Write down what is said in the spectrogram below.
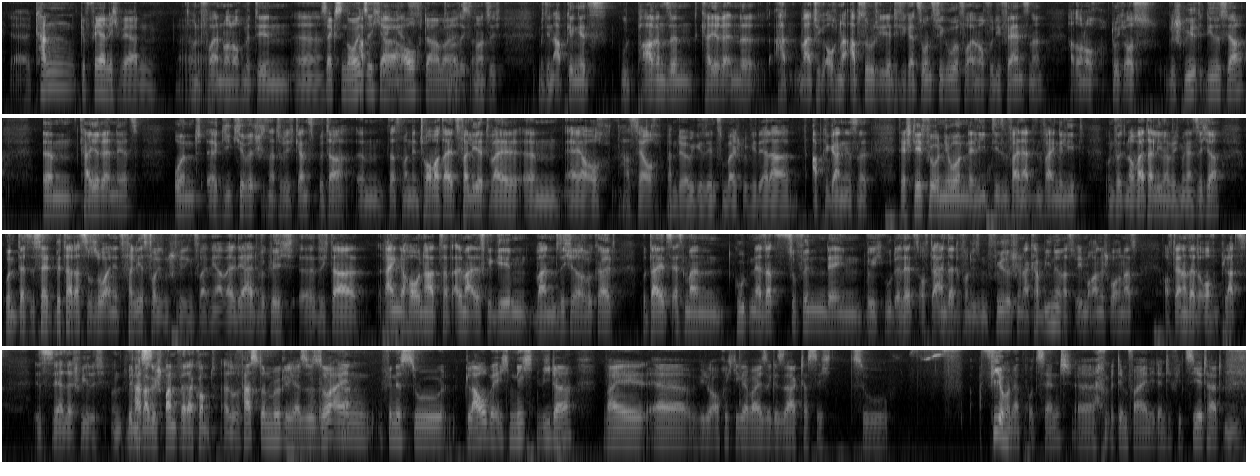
Äh, kann gefährlich werden. Und vor allem auch noch mit den äh, 96 ja Abgängen jetzt. auch damals. Genau, 96. Mit den Abgängen jetzt gut Paaren sind, Karriereende, hat, war natürlich auch eine absolute Identifikationsfigur, vor allem auch für die Fans, ne? Hat auch noch durchaus gespielt dieses Jahr. Ähm, Karriereende jetzt. Und äh, Gikiewicz ist natürlich ganz bitter, ähm, dass man den Torwart da jetzt verliert, weil ähm, er ja auch, hast du ja auch beim Derby gesehen zum Beispiel, wie der da abgegangen ist. Ne? Der steht für Union, der liebt diesen Verein, hat diesen Verein geliebt und wird ihn auch weiter lieben, da bin ich mir ganz sicher. Und das ist halt bitter, dass du so einen jetzt verlierst vor diesem schwierigen zweiten Jahr, weil der halt wirklich äh, sich da reingehauen hat, hat einmal alles gegeben, war ein sicherer Rückhalt. Und da jetzt erstmal einen guten Ersatz zu finden, der ihn wirklich gut ersetzt, auf der einen Seite von diesem physischen in der Kabine, was du eben auch angesprochen hast, auf der anderen Seite auch auf dem Platz, ist sehr, sehr schwierig. Und bin Fast- mal gespannt, wer da kommt. Also, Fast unmöglich. Also so einen findest du, glaube ich, nicht wieder, weil er, wie du auch richtigerweise gesagt hast, sich zu 400 Prozent äh, mit dem Verein identifiziert hat. Hm.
